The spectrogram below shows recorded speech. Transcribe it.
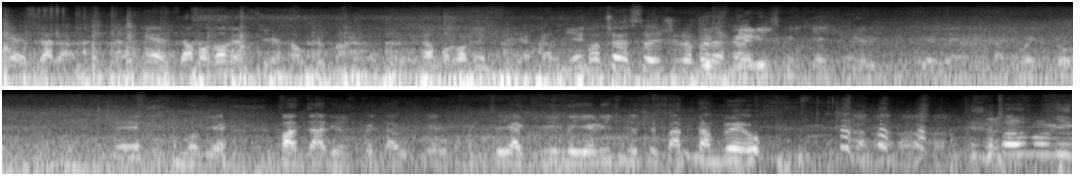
nie, zaraz, nie, samochodem przyjechał chyba, samochodem przyjechał, nie? No często jeździ I rowerem. śmieliśmy się, śmieliśmy się, że panie Wojtku, e, mówię, pan Dariusz pytał się, czy jak drzwi wyjęliśmy, czy pan tam był. On mówi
